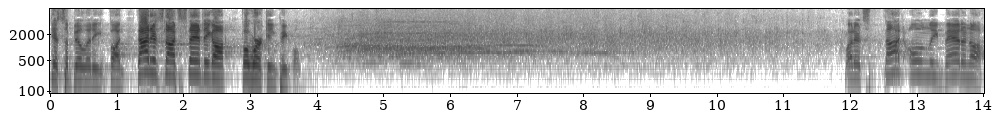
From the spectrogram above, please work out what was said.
Disability Fund. That is not standing up for working people. But it's not only bad enough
